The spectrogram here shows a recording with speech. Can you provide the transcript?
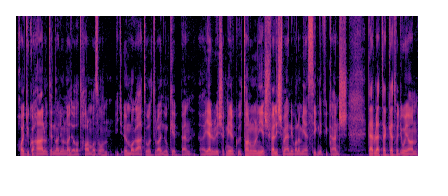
hagyjuk a hálót egy nagyon nagy adathalmazon, így önmagától tulajdonképpen jelölések nélkül tanulni, és felismerni valamilyen szignifikáns területeket, vagy olyan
